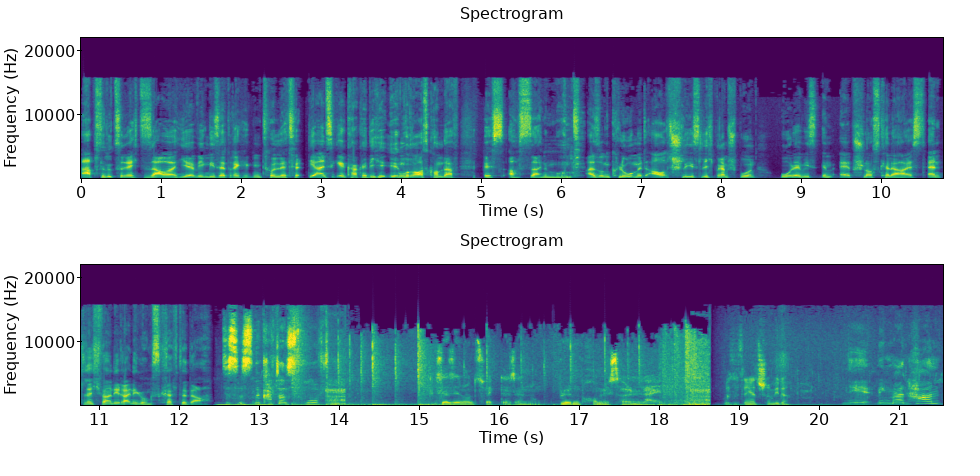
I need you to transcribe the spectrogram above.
absolut zu Recht sauer hier wegen dieser dreckigen Toilette. Die einzige Kacke, die hier irgendwo rauskommen darf, ist aus seinem Mund. Also ein Klo mit ausschließlich Bremsspuren oder wie es im Elbschlosskeller heißt. Endlich waren die Reinigungskräfte da. Das ist eine Katastrophe. Das ist der Sinn und Zweck der Sendung. Blöden Promis sollen leiden. Was ist denn jetzt schon wieder? Nee, wegen meinen Haaren.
